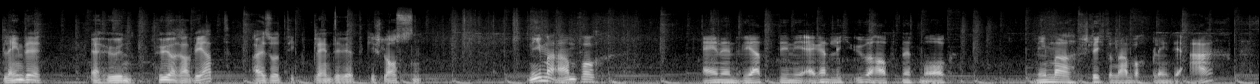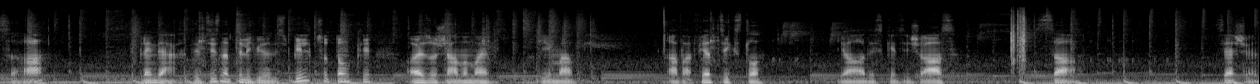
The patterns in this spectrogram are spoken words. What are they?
Blende erhöhen. Höherer Wert, also die Blende wird geschlossen. Nehmen wir einfach einen Wert, den ich eigentlich überhaupt nicht mag. Nehmen wir schlicht und einfach Blende 8. So, Blende 8. Jetzt ist natürlich wieder das Bild zu dunkel, also schauen wir mal, gehen wir auf ein Vierzigstel. Ja, das geht sich schon aus. So, sehr schön.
